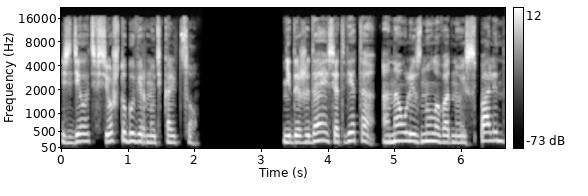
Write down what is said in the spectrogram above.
сделать все, чтобы вернуть кольцо. Не дожидаясь ответа, она улизнула в одну из спален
